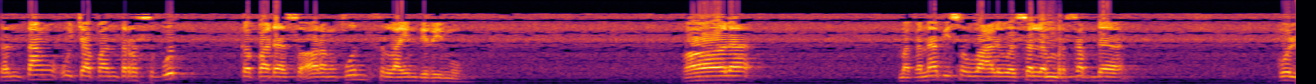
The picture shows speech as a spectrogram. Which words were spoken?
Tentang ucapan tersebut Kepada seorang pun selain dirimu. Qala maka Nabi sallallahu alaihi wasallam bersabda Qul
